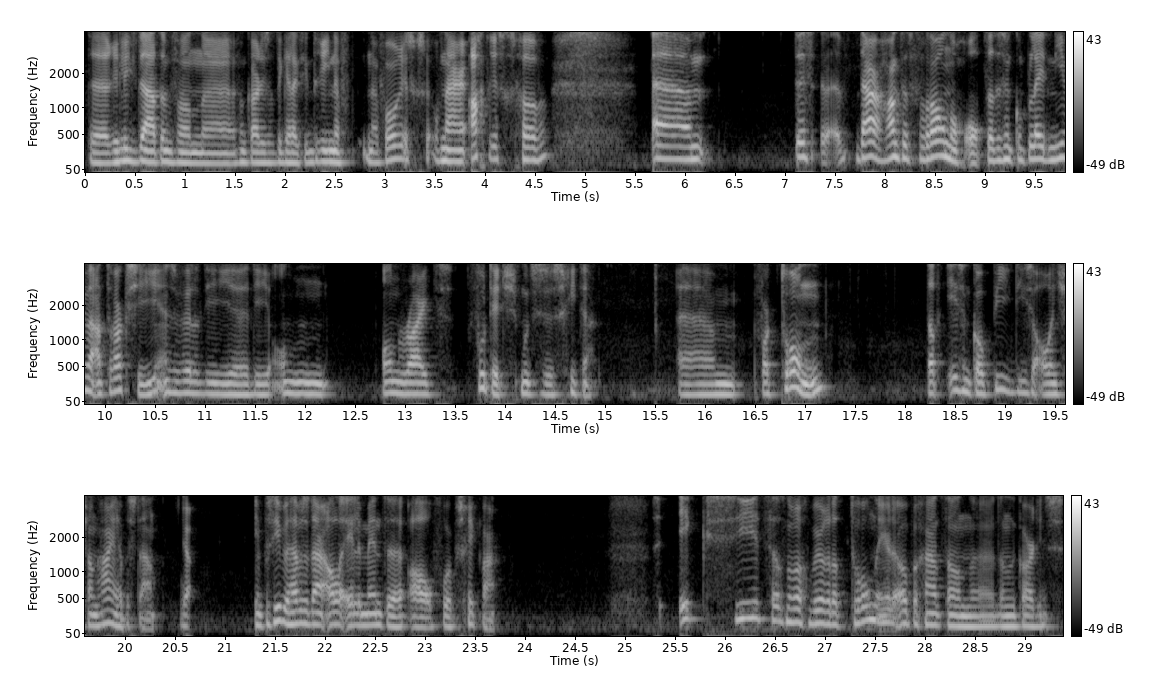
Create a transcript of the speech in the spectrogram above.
de release datum van, uh, van Guardians of the Galaxy 3 naar, naar voren is geschoven. Of naar achter is geschoven. Um, dus uh, daar hangt het vooral nog op. Dat is een compleet nieuwe attractie. En ze willen die, uh, die on, on-ride footage moeten ze schieten. Um, voor Tron, dat is een kopie die ze al in Shanghai hebben staan. Ja. In principe hebben ze daar alle elementen al voor beschikbaar. Dus ik zie het zelfs nog wel gebeuren dat Tron eerder open gaat dan, uh, dan de Guardians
